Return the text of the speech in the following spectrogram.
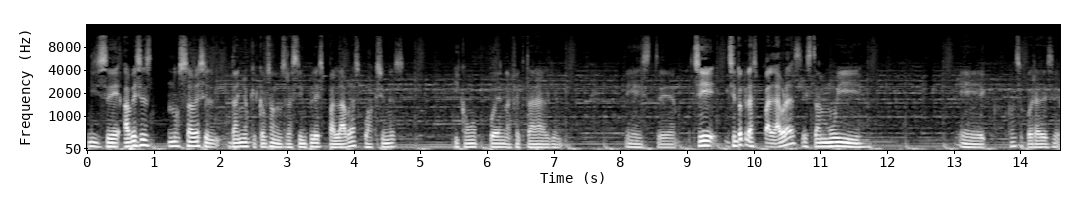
dice, a veces no sabes el daño que causan nuestras simples palabras o acciones y cómo pueden afectar a alguien. Este, sí, siento que las palabras están muy, eh, ¿cómo se podría decir?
